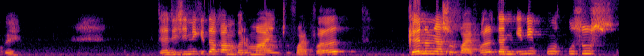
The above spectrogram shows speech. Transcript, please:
Oke. Dan di sini kita akan bermain survival. Genrenya survival dan ini khusus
